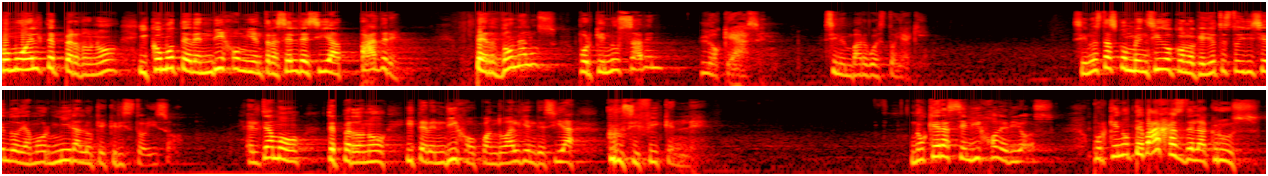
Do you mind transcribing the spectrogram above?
cómo Él te perdonó y cómo te bendijo mientras Él decía, Padre, perdónalos porque no saben lo que hacen. Sin embargo, estoy aquí. Si no estás convencido con lo que yo te estoy diciendo de amor, mira lo que Cristo hizo. Él te amó, te perdonó y te bendijo cuando alguien decía, crucifíquenle. No que eras el Hijo de Dios. ¿Por qué no te bajas de la cruz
